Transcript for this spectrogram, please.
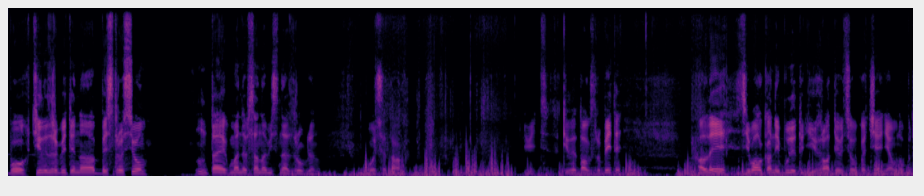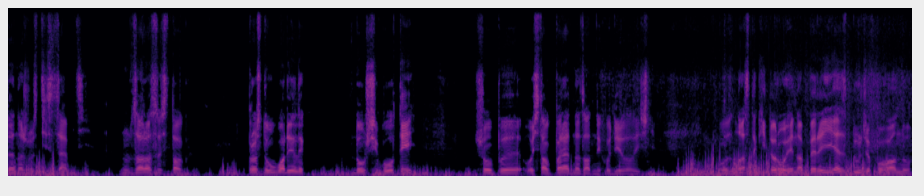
Бо хотіли зробити на бистросьом, ну, так як в мене все навісне зроблено. Ось так. Хотіли так зробити. Але сівалка не буде тоді грати оцього качення, воно буде на жорсткій сцепці. Ну, зараз ось так. Просто уварили довші болти, щоб е, ось так вперед-назад не ходили лишні. У нас такі дороги на переїзд дуже погано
